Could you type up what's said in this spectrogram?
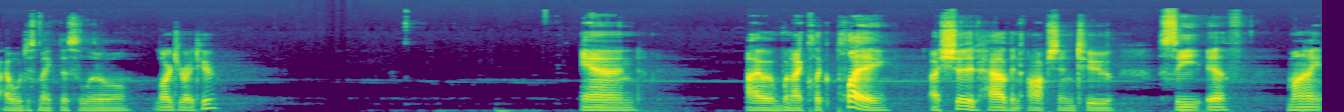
I will just make this a little larger right here. And I, when I click play, I should have an option to see if my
